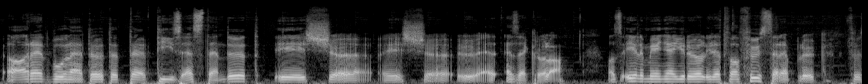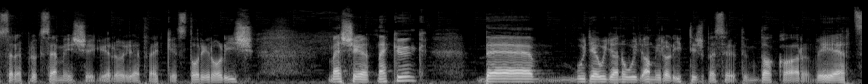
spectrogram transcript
a Red Bullnál töltötte 10 esztendőt, és, és ő e, ezekről a, az élményeiről, illetve a főszereplők, főszereplők személyiségéről, illetve egy-két sztoriról is mesélt nekünk, de ugye ugyanúgy, amiről itt is beszéltünk, Dakar, VRC,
